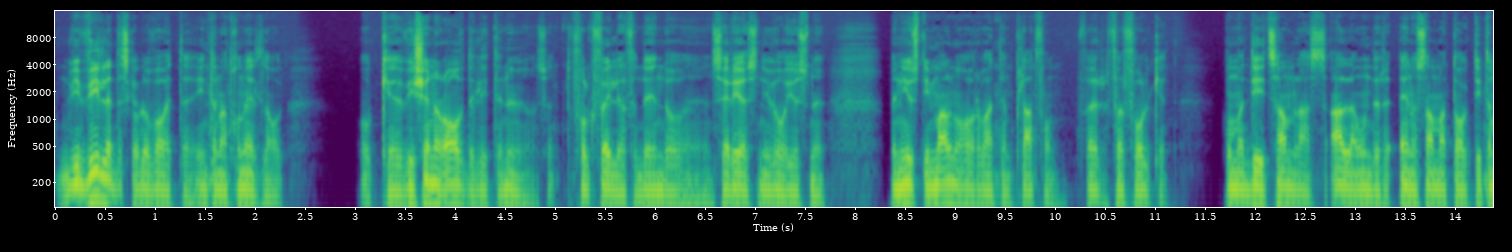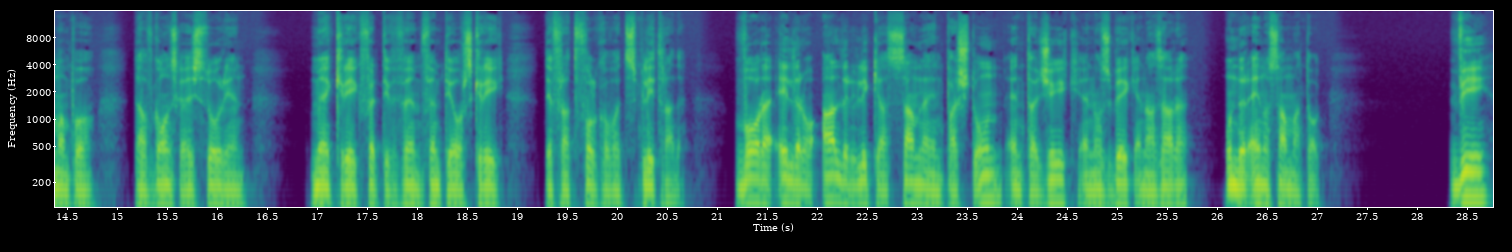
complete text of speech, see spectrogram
vi vill att det ska vara ett internationellt lag. Och vi känner av det lite nu, alltså folk följer för det är ändå en seriös nivå just nu. Men just i Malmö har det varit en plattform för, för folket. Komma dit, samlas, alla under en och samma tak. Tittar man på den afghanska historien med krig, 45-50 års krig. Det är för att folk har varit splittrade. Våra äldre har aldrig lyckats samla en pashtun, en tajik, en uzbek, en hazara under en och samma tak. Vi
